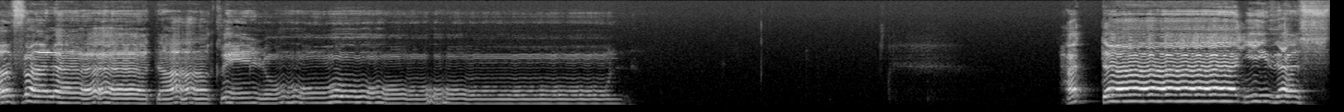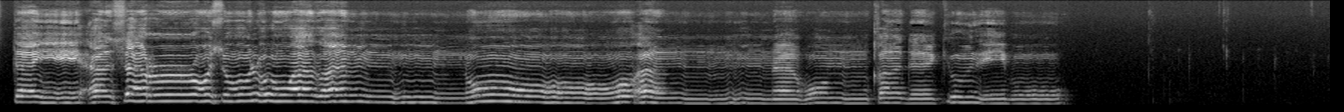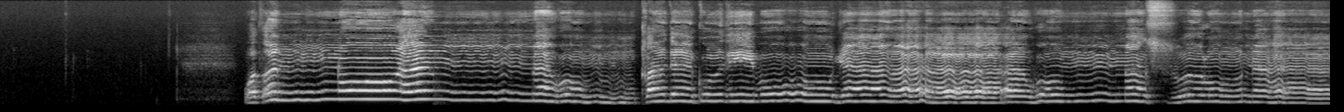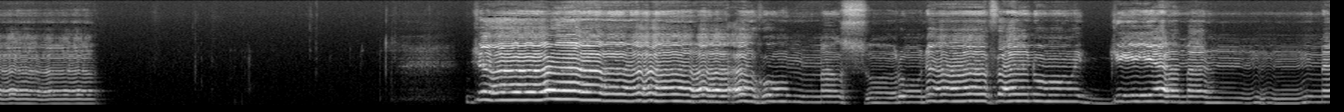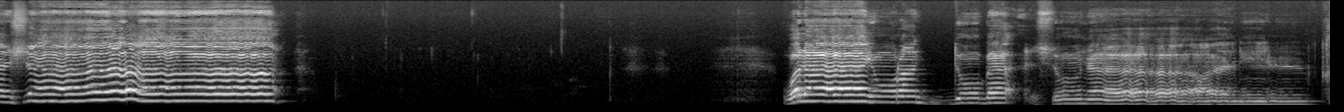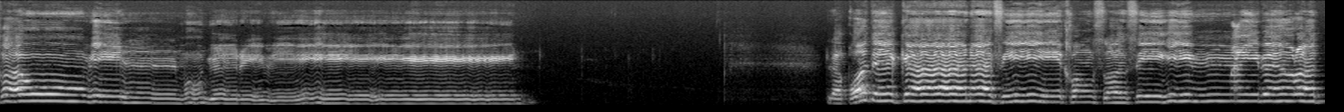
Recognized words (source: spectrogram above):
أفلا تعقلون؟ حتى إذا استيأس الرسل وظنوا أنهم قد كذبوا وظنوا أنهم قد كذبوا جاءهم المجرمين. لقد كان في قصصهم عبرة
